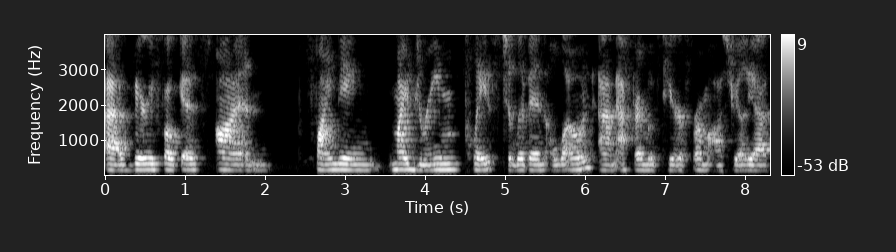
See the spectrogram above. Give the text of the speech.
uh, very focused on finding my dream place to live in alone. Um, after I moved here from Australia,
